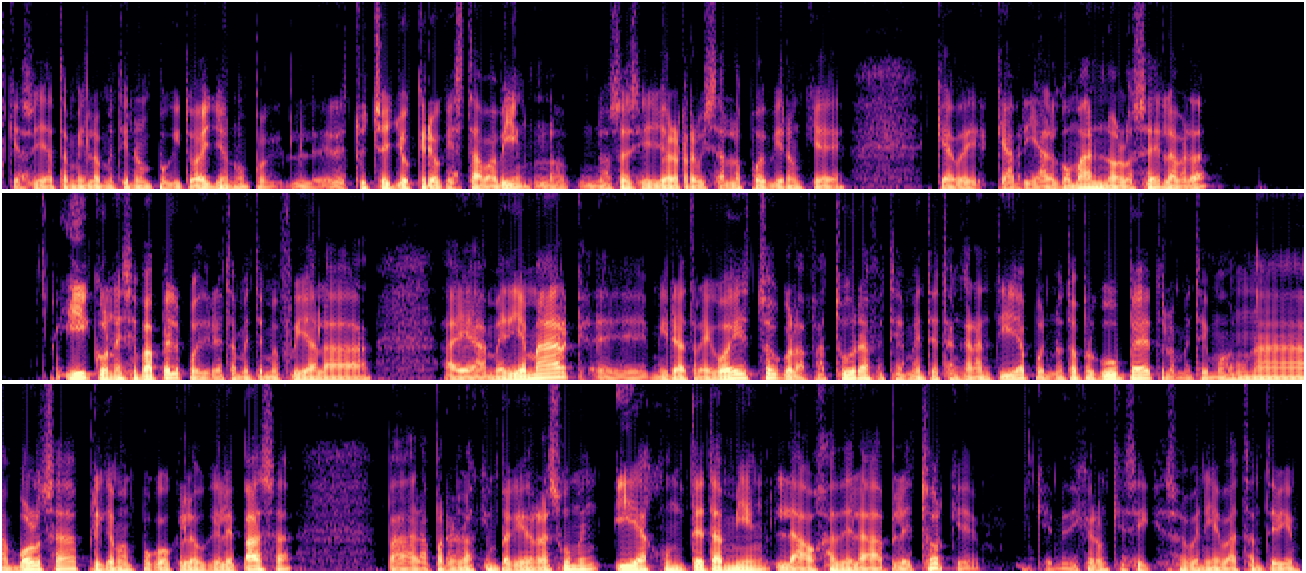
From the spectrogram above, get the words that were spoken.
que eso ya también lo metieron un poquito ellos, ¿no? Porque el estuche yo creo que estaba bien. No, sé si ellos al revisarlo pues vieron que, que, habría algo más, no lo sé, la verdad. Y con ese papel, pues directamente me fui a la a MediaMark, eh, mira, traigo esto con la factura, efectivamente está en garantía, pues no te preocupes, te lo metemos en una bolsa, explícame un poco qué es lo que le pasa, para ponerlo aquí en pequeño resumen, y adjunté también la hoja de la Apple Store, que, que me dijeron que sí, que eso venía bastante bien.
